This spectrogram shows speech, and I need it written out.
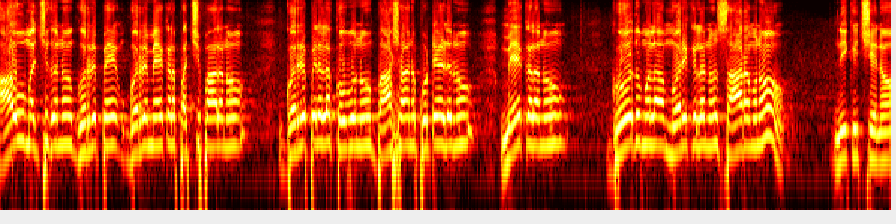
ఆవు మజ్జిగను గొర్రెపే గొర్రె మేకల పచ్చిపాలను గొర్రె పిల్లల కొవ్వును భాషాను పొటేళ్ళను మేకలను గోధుమల మొరికలను సారమును నీకిచ్చెను.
